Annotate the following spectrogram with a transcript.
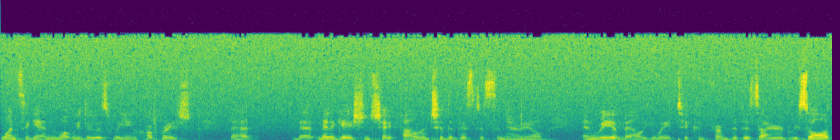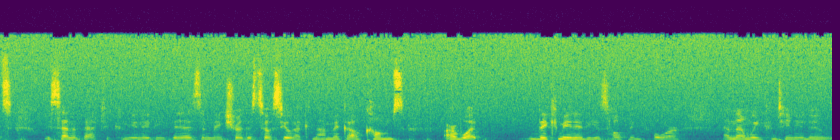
once again, what we do is we incorporate that, that mitigation shapefile into the VISTA scenario and reevaluate to confirm the desired results. We send it back to Community Viz and make sure the socioeconomic outcomes are what the community is hoping for. And then we continue to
